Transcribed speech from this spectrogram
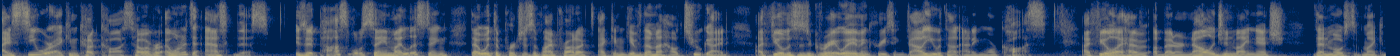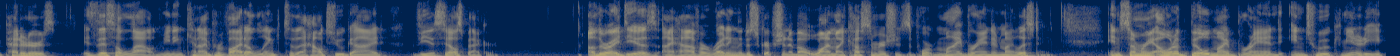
I see where I can cut costs. However, I wanted to ask this is it possible to say in my listing that with the purchase of my product, I can give them a how to guide? I feel this is a great way of increasing value without adding more costs. I feel I have a better knowledge in my niche than most of my competitors. Is this allowed? Meaning, can I provide a link to the how to guide via SalesBacker? Other ideas I have are writing the description about why my customers should support my brand in my listing. In summary, I want to build my brand into a community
